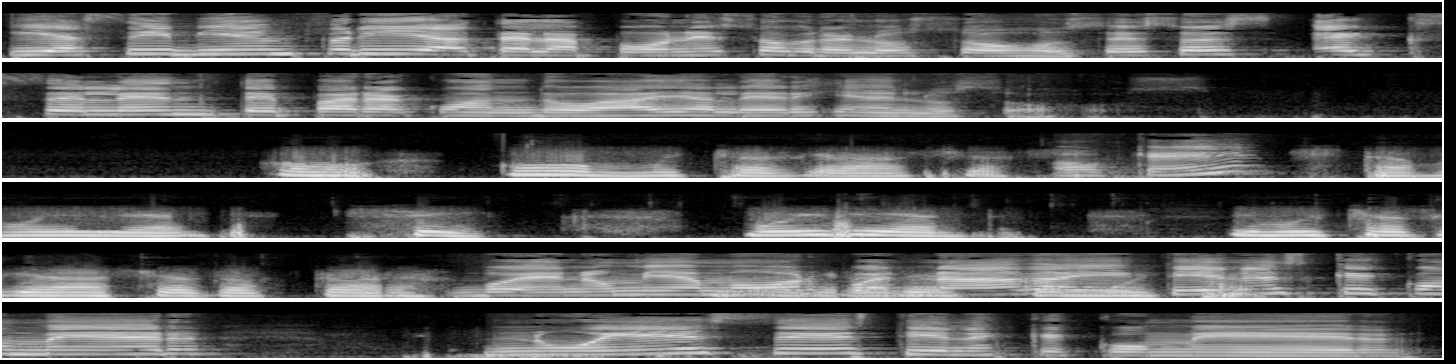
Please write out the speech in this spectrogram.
y así bien fría te la pones sobre los ojos. Eso es excelente para cuando hay alergia en los ojos. Oh, oh muchas gracias. Ok. Está muy bien. Sí. Muy bien. Y muchas gracias, doctora. Bueno, mi amor, pues nada, y tienes que comer nueces, tienes que comer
